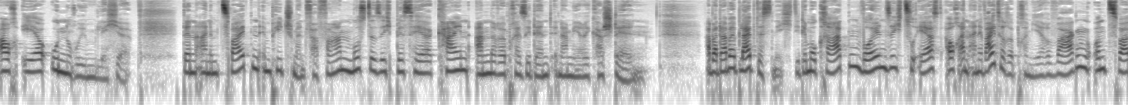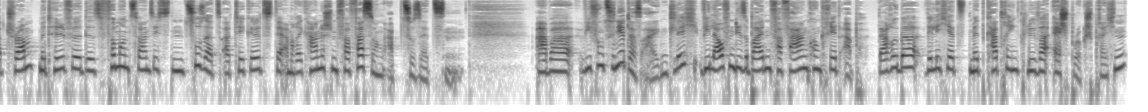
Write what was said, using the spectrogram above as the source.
auch eher unrühmliche. Denn einem zweiten Impeachment-Verfahren musste sich bisher kein anderer Präsident in Amerika stellen. Aber dabei bleibt es nicht. Die Demokraten wollen sich zuerst auch an eine weitere Premiere wagen, und zwar Trump mit Hilfe des 25. Zusatzartikels der amerikanischen Verfassung abzusetzen. Aber wie funktioniert das eigentlich? Wie laufen diese beiden Verfahren konkret ab? Darüber will ich jetzt mit Katrin Klüver-Ashbrook sprechen.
